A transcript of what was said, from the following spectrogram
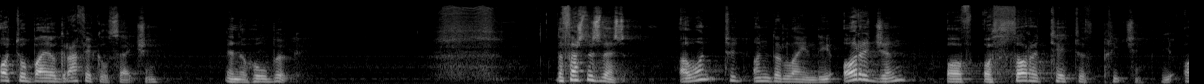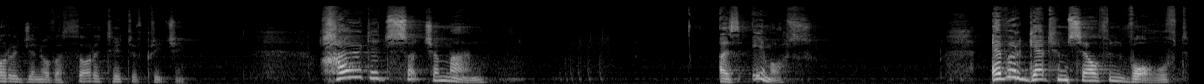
autobiographical section in the whole book. The first is this I want to underline the origin of authoritative preaching. The origin of authoritative preaching. How did such a man as Amos ever get himself involved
